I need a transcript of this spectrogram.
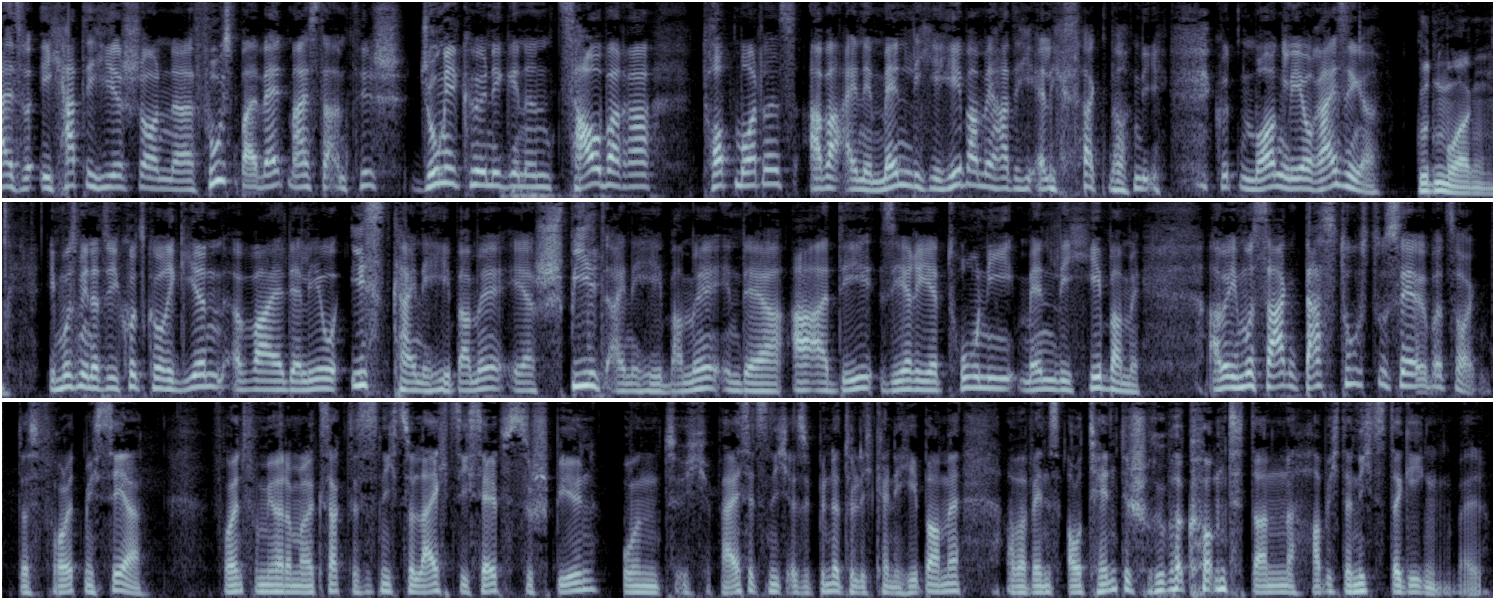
Also, ich hatte hier schon äh, Fußball-Weltmeister am Tisch, Dschungelköniginnen, Zauberer, Topmodels, aber eine männliche Hebamme hatte ich ehrlich gesagt noch nie. Guten Morgen, Leo Reisinger. Guten Morgen. Ich muss mich natürlich kurz korrigieren, weil der Leo ist keine Hebamme, er spielt eine Hebamme in der ARD-Serie Toni männlich Hebamme. Aber ich muss sagen, das tust du sehr überzeugend. Das freut mich sehr. Ein Freund von mir hat einmal gesagt, es ist nicht so leicht, sich selbst zu spielen. Und ich weiß jetzt nicht, also ich bin natürlich keine Hebamme, aber wenn es authentisch rüberkommt, dann habe ich da nichts dagegen, weil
